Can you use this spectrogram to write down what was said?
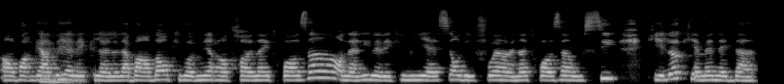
On va regarder mhm. avec l'abandon qui va venir entre un an et trois ans. On arrive avec l'humiliation des fois un an, trois ans aussi, qui est là, qui amène à être dans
